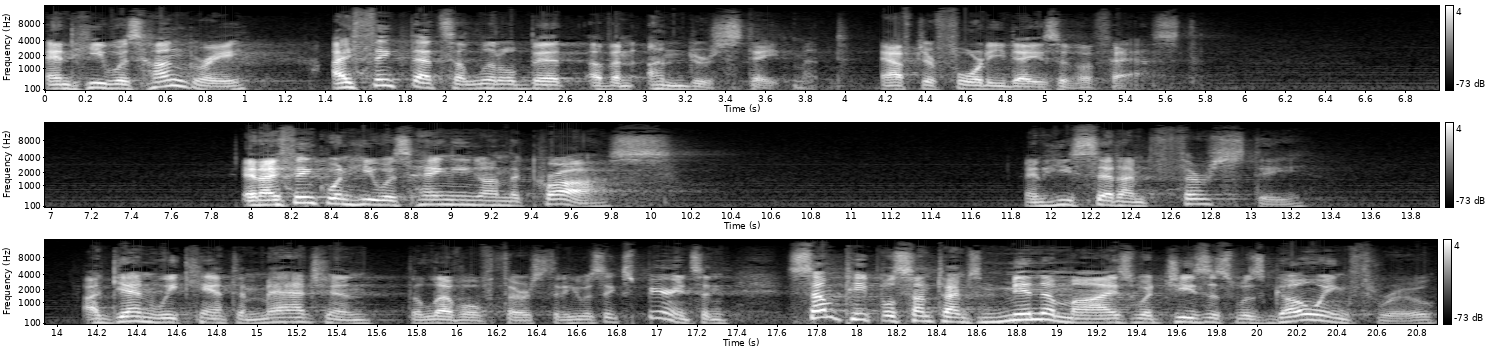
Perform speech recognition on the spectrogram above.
and he was hungry, I think that's a little bit of an understatement after 40 days of a fast. And I think when he was hanging on the cross and he said, I'm thirsty, again, we can't imagine the level of thirst that he was experiencing. Some people sometimes minimize what Jesus was going through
